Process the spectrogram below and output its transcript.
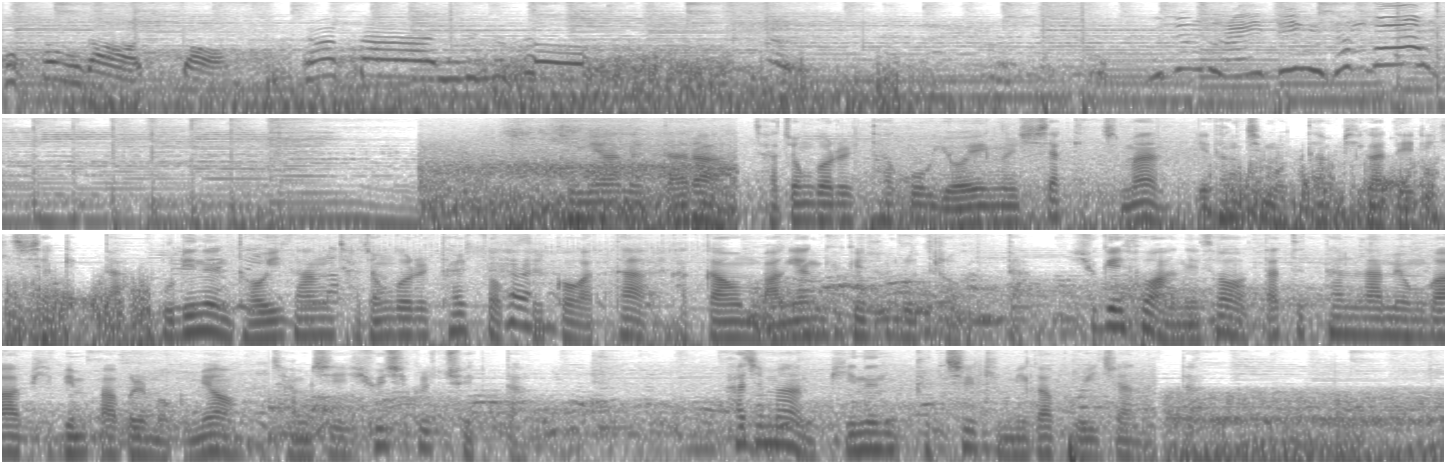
걱정이다 진짜 잡았다 200m 우중 라이딩 성공! 동해안을 따라 자전거를 타고 여행을 시작했지만 예상치 못한 비가 내리기 시작했다. 우리는 더 이상 자전거를 탈 수 없을 것 같아 가까운 망양 휴게소로 들어갔다. 휴게소 안에서 따뜻한 라면과 비빔밥을 먹으며 잠시 휴식을 취했다. 하지만 비는 그칠 기미가 보이지 않았다.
